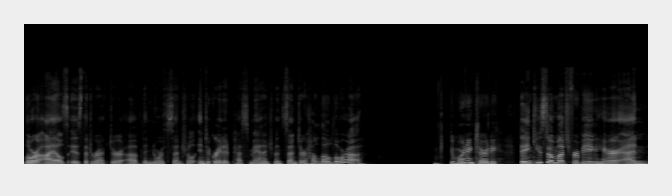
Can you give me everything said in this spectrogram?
Laura Iles is the director of the North Central Integrated Pest Management Center. Hello, Laura. Good morning, Charity. Thank you so much for being here. And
